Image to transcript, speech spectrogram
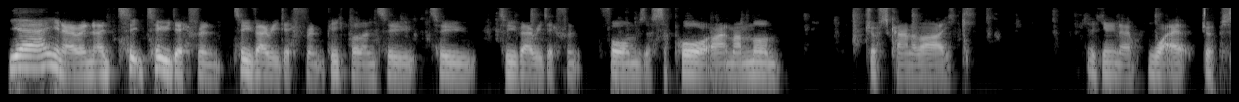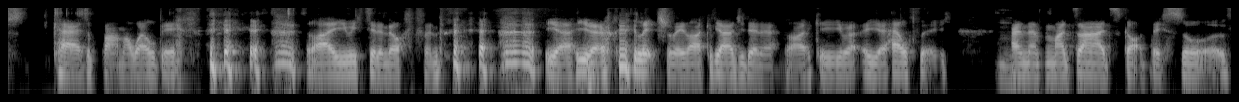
Yeah, you know, and, and two two different, two very different people, and two two two very different forms of support. Like my mum, just kind of like you know what just cares about my well-being so like you eating enough and yeah you know literally like if you had your dinner like are you, are you healthy mm. and then my dad's got this sort of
